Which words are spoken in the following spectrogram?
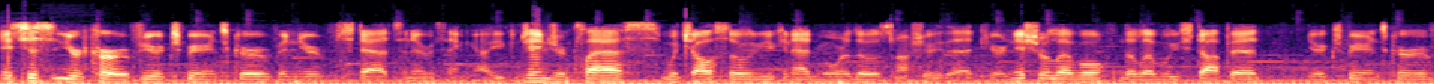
It's just your curve, your experience curve, and your stats and everything. Uh, you can change your class, which also you can add more of those, and I'll show you that. Your initial level, the level you stop at, your experience curve,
